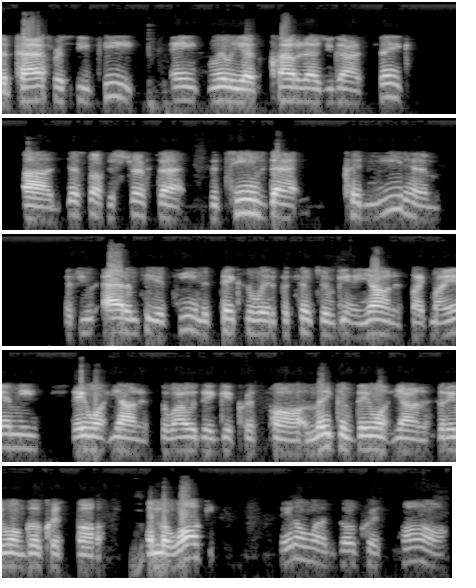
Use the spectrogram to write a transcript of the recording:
the path for CP ain't really as clouded as you guys think. Uh, just off the strength that the teams that could need him if you add him to your team, it takes away the potential of getting Giannis. Like Miami, they want Giannis, so why would they get Chris Paul? Lakers, they want Giannis, so they won't go Chris Paul. And Milwaukee, they don't want to go Chris Paul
